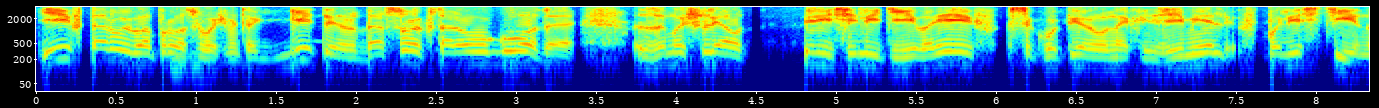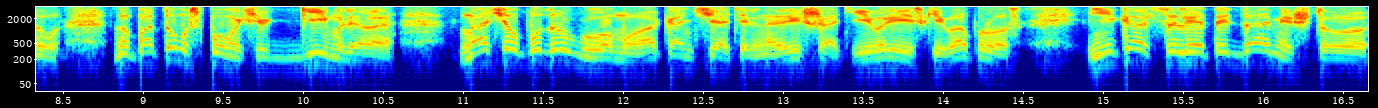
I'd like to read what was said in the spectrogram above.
И второй вопрос, в общем-то. Гитлер до 42 года замышлял переселить евреев с оккупированных земель в Палестину. Но потом с помощью Гиммлера начал по-другому окончательно решать еврейский вопрос. И не кажется ли этой даме, что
